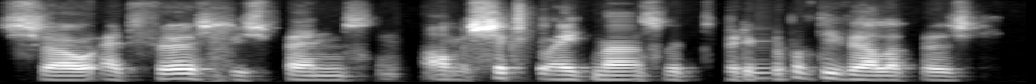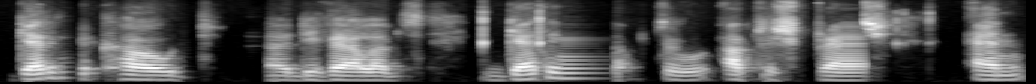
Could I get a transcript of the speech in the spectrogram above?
So at first we spent almost six to eight months with, with a group of developers getting the code uh, developed, getting up to up to scratch, and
